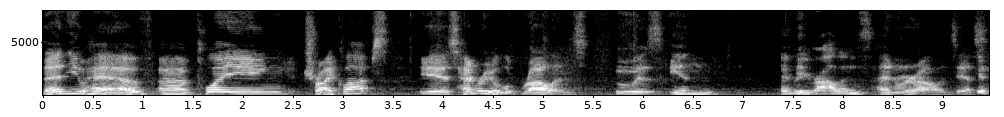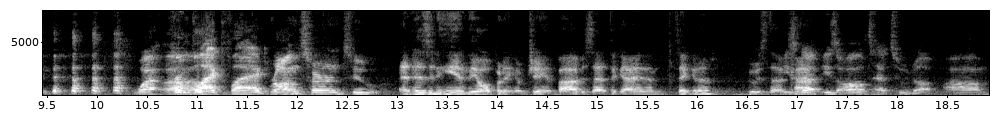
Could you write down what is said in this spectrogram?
Then you have uh, playing Triclops is Henry Rollins, who is in Henry Rollins Henry Rollins, yes. What, uh, from Black Flag. Wrong Turn 2. and isn't he in the opening of Jay and Bob? Is that the guy I'm thinking of? Who's the He's cop? got he's all tattooed up. Um,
